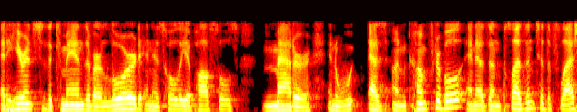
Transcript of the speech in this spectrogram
Adherence to the commands of our Lord and his holy apostles matter. And as uncomfortable and as unpleasant to the flesh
